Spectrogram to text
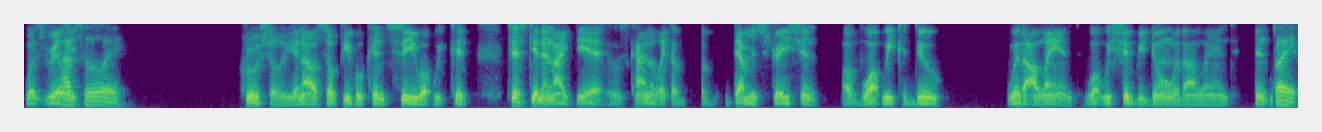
was really absolutely crucial, you know, so people can see what we could just get an idea. It was kind of like a, a demonstration of what we could do with our land, what we should be doing with our land, and right.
